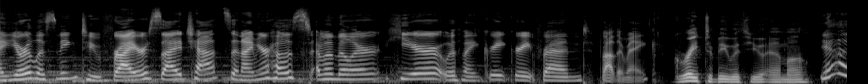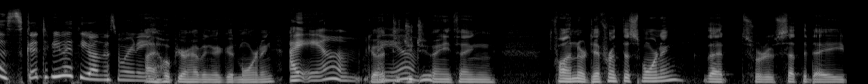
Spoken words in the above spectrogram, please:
you're listening to Friar Side Chats, and I'm your host, Emma Miller, here with my great, great friend, Father Mike. Great to be with you, Emma. Yes, good to be with you on this morning. I hope you're having a good morning. I am. Good. I Did you do anything fun or different this morning that sort of set the day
